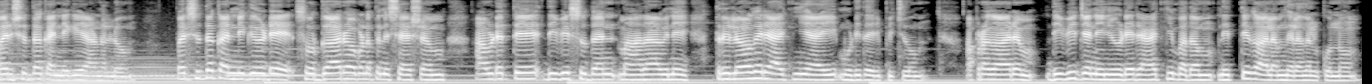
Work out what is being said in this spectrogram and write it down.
പരിശുദ്ധ കന്യകയാണല്ലോ. പരിശുദ്ധ കന്യകയുടെ സ്വർഗാരോപണത്തിന് ശേഷം അവിടുത്തെ ദിവ്യസുതൻ മാതാവിനെ ത്രിലോക രാജ്ഞിയായി മുടി ധരിപ്പിച്ചു അപ്രകാരം ദിവ്യജനിനിയുടെ രാജ്ഞിപദം നിത്യകാലം നിലനിൽക്കുന്നു.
